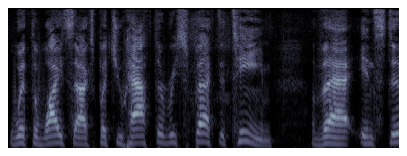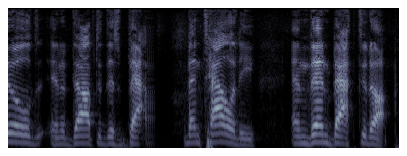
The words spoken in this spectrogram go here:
with the White Sox, but you have to respect the team that instilled and adopted this bat mentality and then backed it up.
